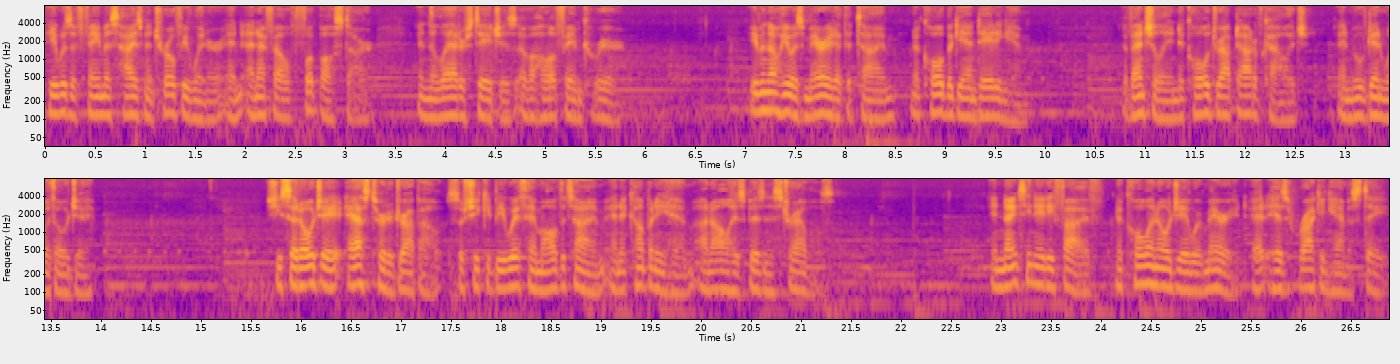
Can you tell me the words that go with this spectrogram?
He was a famous Heisman Trophy winner and NFL football star in the latter stages of a Hall of Fame career. Even though he was married at the time, Nicole began dating him. Eventually, Nicole dropped out of college and moved in with OJ. She said OJ asked her to drop out so she could be with him all the time and accompany him on all his business travels. In 1985, Nicole and OJ were married at his Rockingham estate.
